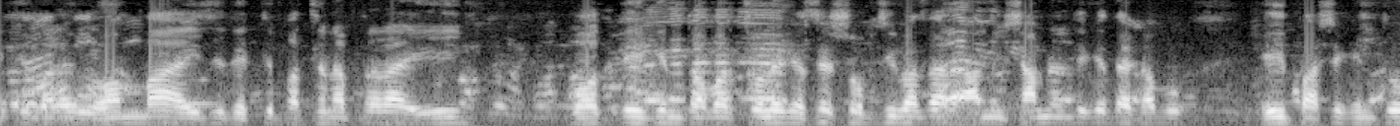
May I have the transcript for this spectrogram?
একেবারে লম্বা, এই যে দেখতে পাচ্ছেন আপনারা, এই পথ দিয়ে কিন্তু আবার চলে গেছে সবজি বাজার। আমি সামনের দিকে দেখাবো, এই পাশে কিন্তু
